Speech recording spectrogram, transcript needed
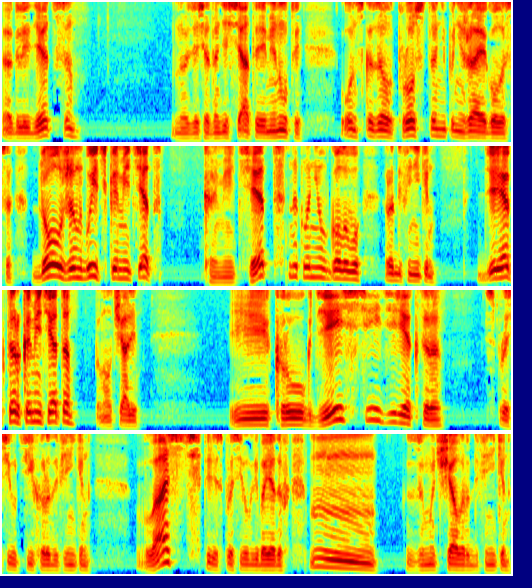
оглядеться. Но здесь одна десятая минуты. Он сказал, просто не понижая голоса, — должен быть комитет. — Комитет? — наклонил голову Родофиникин. — Директор комитета, помолчали. И круг действий директора, спросил тихо Родофиникин. Власть? переспросил Грибоедов. М-м, замычал Родофиникин.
